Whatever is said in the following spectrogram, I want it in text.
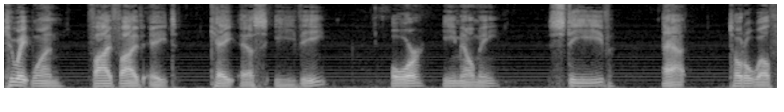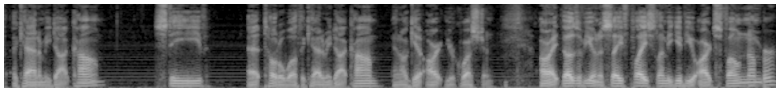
281 558 KSEV. Or email me, steve at totalwealthacademy.com. Steve at totalwealthacademy.com, and I'll get Art your question. All right, those of you in a safe place, let me give you Art's phone number.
